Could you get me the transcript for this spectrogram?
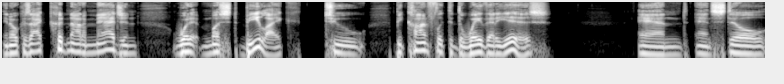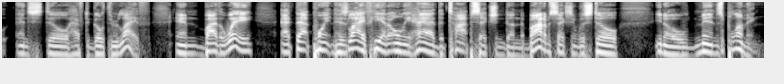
You know, because I could not imagine what it must be like to be conflicted the way that he is and and still and still have to go through life. And by the way, at that point in his life, he had only had the top section done. The bottom section was still, you know, men's plumbing.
